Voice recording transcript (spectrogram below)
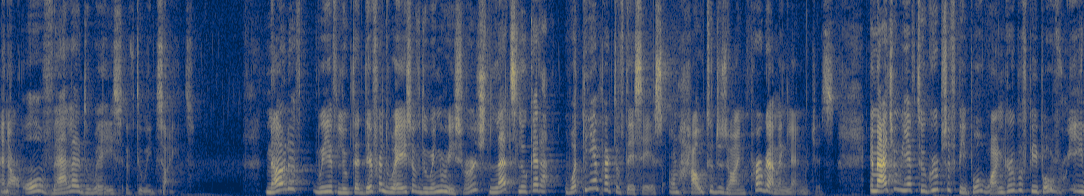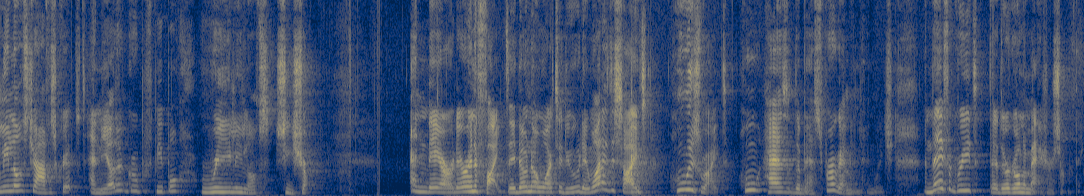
and are all valid ways of doing science. Now that we have looked at different ways of doing research, let's look at uh, what the impact of this is on how to design programming languages. Imagine we have two groups of people. One group of people really loves JavaScript and the other group of people really loves C Sharp. And they are they're in a fight. They don't know what to do. They want to decide who is right, who has the best programming language. And they've agreed that they're going to measure something.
